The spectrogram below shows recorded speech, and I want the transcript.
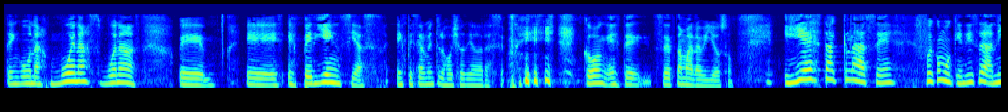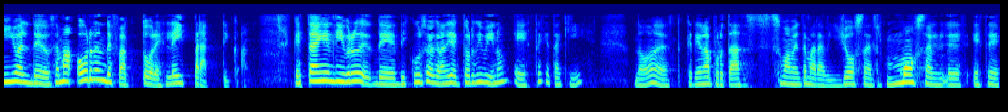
Tengo unas buenas, buenas eh, eh, experiencias especialmente los ocho días de oración, con este ser tan maravilloso. Y esta clase fue como quien dice anillo al dedo, se llama Orden de Factores, Ley Práctica, que está en el libro de Discurso del Gran Director Divino, este que está aquí, ¿no? que tiene una portada sumamente maravillosa, hermosa este,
